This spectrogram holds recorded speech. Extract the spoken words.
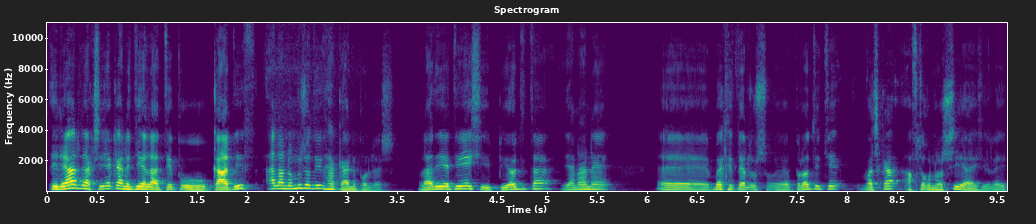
η Real εντάξει, έκανε γκέλα τύπου Κάντιθ, αλλά νομίζω ότι δεν θα κάνει πολλές. Δηλαδή γιατί έχει ποιότητα για να είναι ε, μέχρι τέλου ε, πρώτη και βασικά αυτογνωσία έχει, δηλαδή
